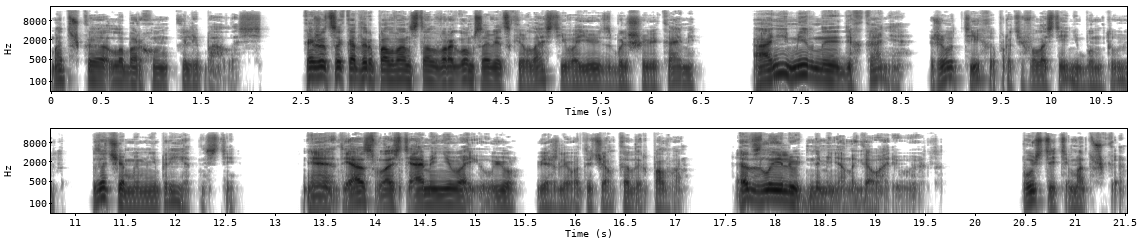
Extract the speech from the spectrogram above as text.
Матушка Лабархон колебалась. Кажется, Кадыр Полван стал врагом советской власти и воюет с большевиками. А они мирные дихкане, живут тихо, против властей не бунтуют. Зачем им неприятности? — Нет, я с властями не воюю, — вежливо отвечал Кадыр Полван. — Это злые люди на меня наговаривают. — Пустите, матушка.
